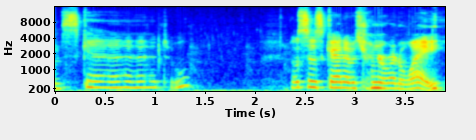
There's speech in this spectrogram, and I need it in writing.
I'm scared. Ooh. Not so scared I was trying to run away.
